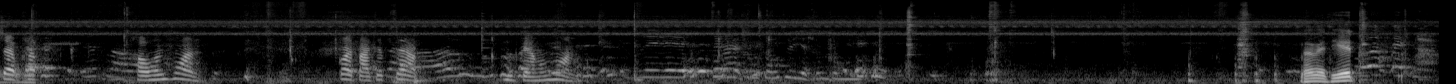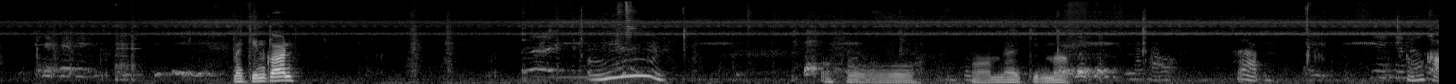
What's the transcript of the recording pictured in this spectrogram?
แซ่บครับเขาห้อนห้อนๆก้อยปลาแซ่บๆหมูแกงห้อนห้อนมาแม่ทิศมากินก่อนๆอืมโอ้โหหอมน่ากินมากแซ่บ น้ขอ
